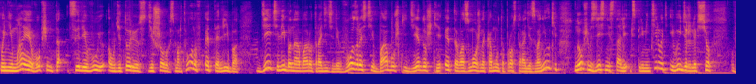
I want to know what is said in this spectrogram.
понимая, в общем-то, целевую аудиторию с дешевых смартфонов, это либо дети, либо, наоборот, родители в возрасте, бабушки, дедушки, это, возможно, кому-то просто ради звонилки, но, в общем, здесь не стали экспериментировать и выдержали все в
